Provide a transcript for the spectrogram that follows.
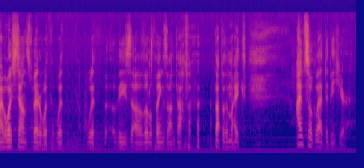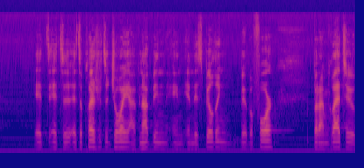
My voice sounds better with with with these uh, little things on top of, top of the mic. I'm so glad to be here. It's it's a, it's a pleasure. It's a joy. I've not been in, in this building before, but I'm glad to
